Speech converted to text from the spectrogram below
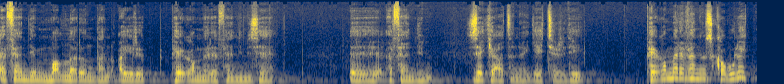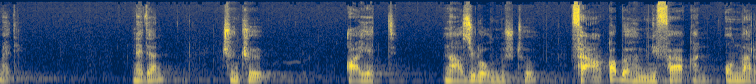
efendim mallarından ayırıp Peygamber Efendimiz'e e, efendim zekatını getirdi. Peygamber Efendimiz kabul etmedi. Neden? Çünkü ayet nazil olmuştu. فَاَعْقَبَهُمْ nifakan Onlar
